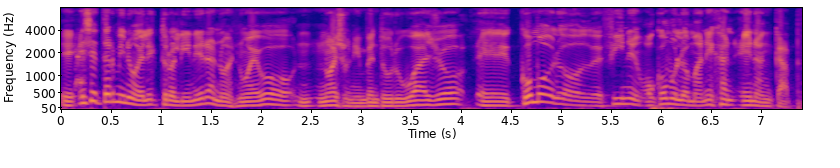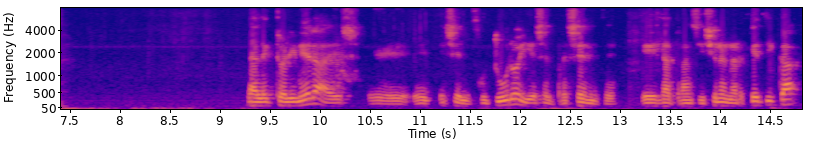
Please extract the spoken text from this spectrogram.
Eh, ese término electrolinera no es nuevo, no es un invento uruguayo. Eh, ¿Cómo lo definen o cómo lo manejan en ANCAP? La electrolinera es, eh, es el futuro y es el presente, es la transición energética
